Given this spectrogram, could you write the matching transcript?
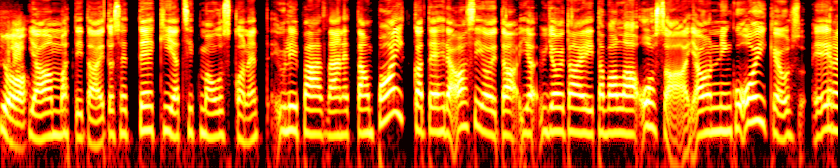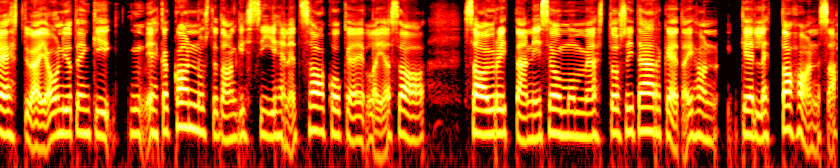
Joo, ja ammattitaitoiset tekijät. Sitten mä uskon, että ylipäätään, että on paikka tehdä asioita, joita ei tavallaan osaa ja on niin kuin oikeus erehtyä ja on jotenkin, ehkä kannustetaankin siihen, että saa kokeilla ja saa, saa yrittää, niin se on mun mielestä tosi tärkeää ihan kelle tahansa.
